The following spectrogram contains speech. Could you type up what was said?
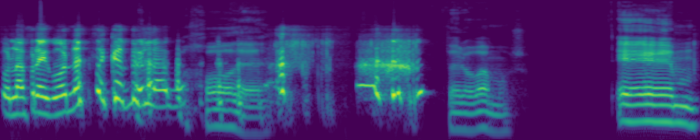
Con la fregona sacando el agua. Joder. Pero vamos. Em,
